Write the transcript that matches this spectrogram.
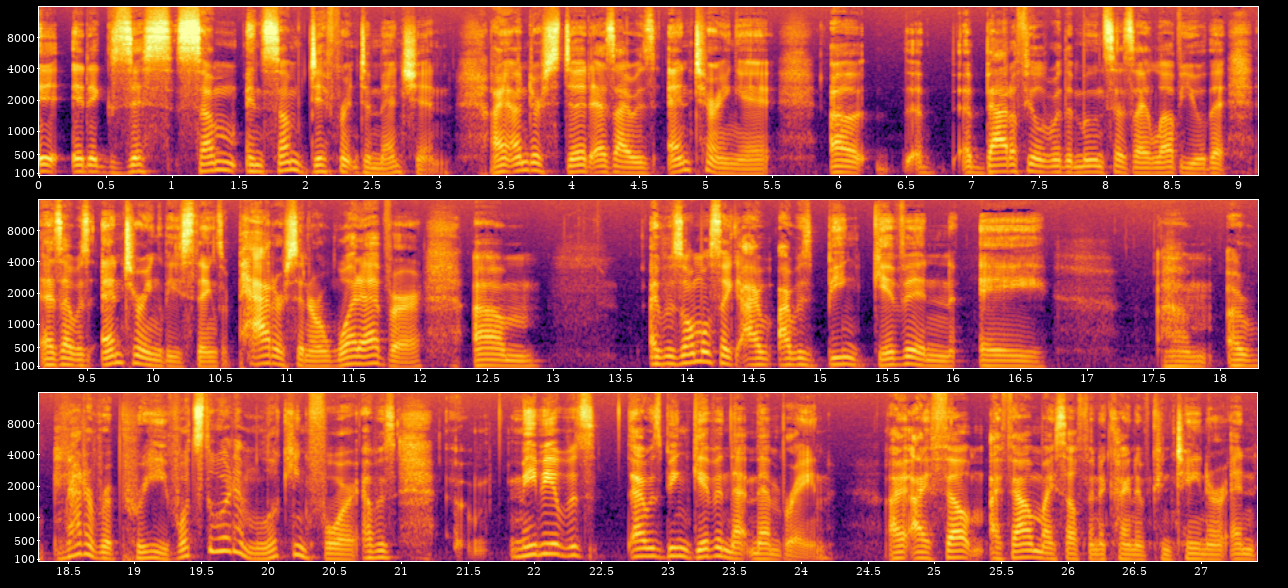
it, it exists some in some different dimension. I understood as I was entering it, uh, a, a, battlefield where the moon says "I love you." That as I was entering these things, or Paterson, or whatever, um, it was almost like I, I was being given a, um, a not a reprieve. What's the word I'm looking for? I was maybe it was I was being given that membrane I, I felt I found myself in a kind of container, and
